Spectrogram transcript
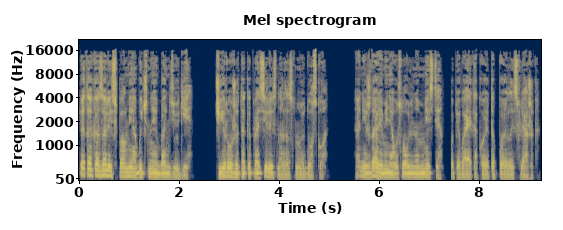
Это оказались вполне обычные бандюги, чьи рожи так и просились на разыскную доску. Они ждали меня в условленном месте, попивая какое-то пойло из фляжек.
